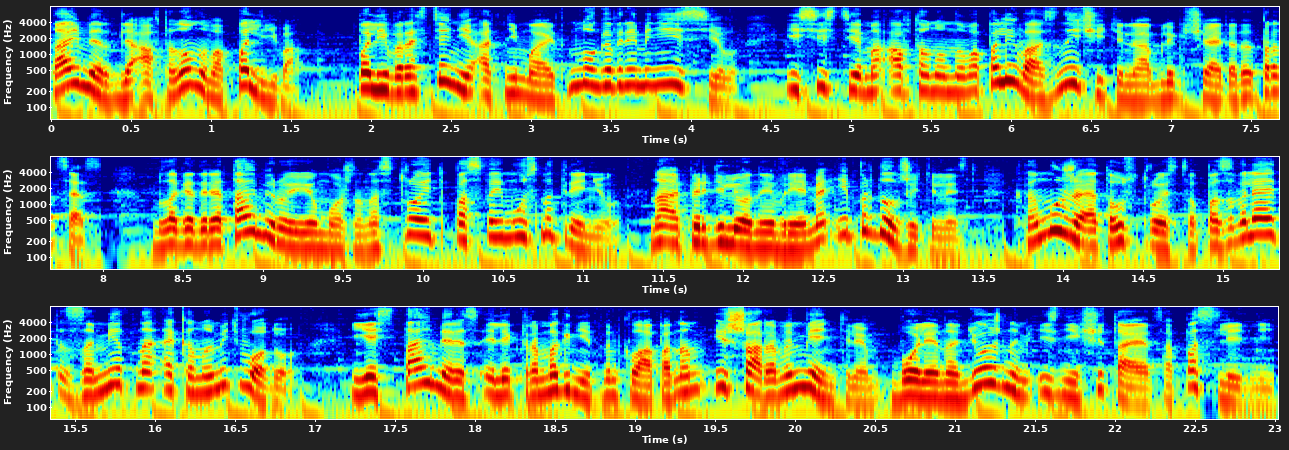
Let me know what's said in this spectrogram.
Таймер для автономного полива. Полив растений отнимает много времени и сил, и система автономного полива значительно облегчает этот процесс. Благодаря таймеру ее можно настроить по своему усмотрению, на определенное время и продолжительность. К тому же это устройство позволяет заметно экономить воду. Есть таймеры с электромагнитным клапаном и шаровым вентилем, более надежным из них считается последний.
